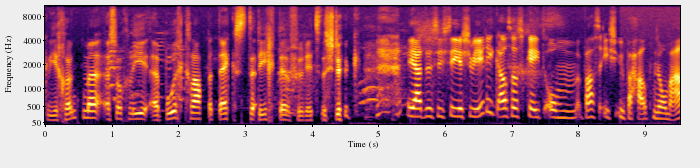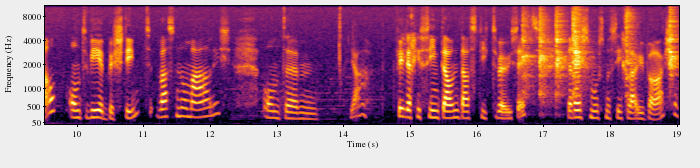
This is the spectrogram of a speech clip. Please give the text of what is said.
Wie könnte man so ein einen Buchklappentext dichten für jetzt das Stück? Ja, das ist sehr schwierig. Also es geht um, was ist überhaupt normal und wer bestimmt, was normal ist. Und ähm, ja, vielleicht sind dann das die zwei Sätze. Der Rest muss man sich überraschen.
